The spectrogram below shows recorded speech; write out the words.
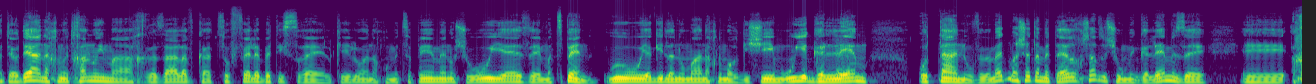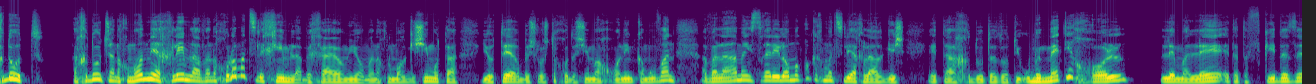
אתה יודע, אנחנו התחלנו עם ההכרזה עליו כצופה לבית ישראל. כאילו, אנחנו מצפים ממנו שהוא יהיה איזה מצפן. הוא יגיד לנו מה אנחנו מרגישים, הוא יגלם כן. אותנו. ובאמת, מה שאתה מתאר עכשיו זה שהוא מגלם איזה אה, אחדות. אחדות שאנחנו מאוד מייחלים לה, ואנחנו לא מצליחים לה בחיי היום-יום. אנחנו מרגישים אותה יותר בשלושת החודשים האחרונים כמובן, אבל העם הישראלי לא כל כך מצליח להרגיש את האחדות הזאת. הוא באמת יכול למלא את התפקיד הזה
